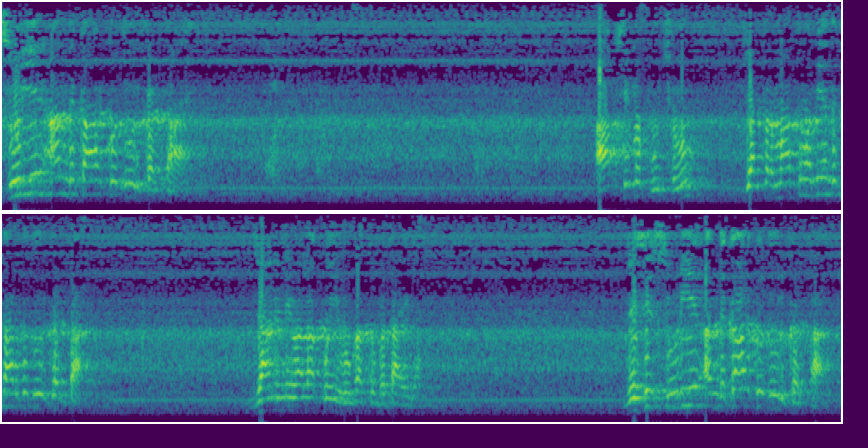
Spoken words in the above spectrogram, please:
सूर्य अंधकार को दूर करता है। आपसे मैं पूछूँ क्या परमात्मा भी अंधकार को दूर करता है? जानने वाला कोई होगा तो बताएगा। जैसे सूर्य अंधकार को दूर करता है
